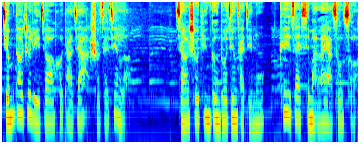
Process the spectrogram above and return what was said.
节目到这里就要和大家说再见了。想要收听更多精彩节目，可以在喜马拉雅搜索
